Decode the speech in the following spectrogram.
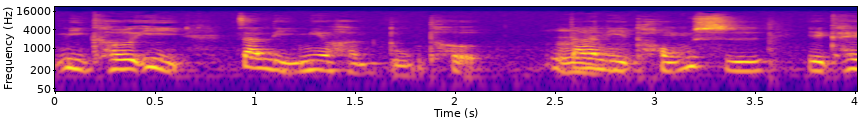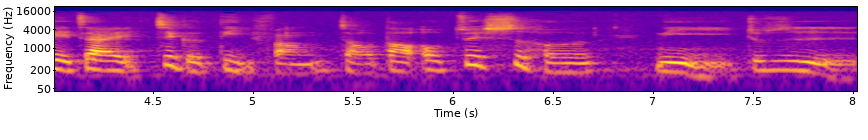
你可以在里面很独特，但你同时也可以在这个地方找到哦，最适合你就是。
